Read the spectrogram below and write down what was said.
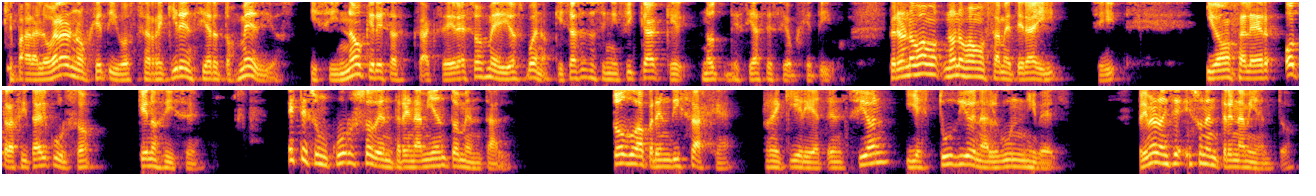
que para lograr un objetivo se requieren ciertos medios. Y si no querés acceder a esos medios, bueno, quizás eso significa que no deseas ese objetivo. Pero no, vamos, no nos vamos a meter ahí, ¿sí? Y vamos a leer otra cita del curso que nos dice, este es un curso de entrenamiento mental todo aprendizaje requiere atención y estudio en algún nivel. Primero nos dice, es un entrenamiento.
